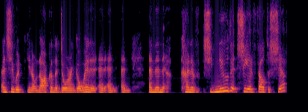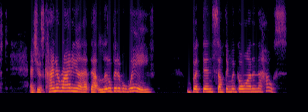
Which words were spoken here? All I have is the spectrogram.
and she would you know knock on the door and go in and and and and, and then kind of she knew that she had felt a shift and she was kind of riding that, that little bit of a wave but then something would go on in the house.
